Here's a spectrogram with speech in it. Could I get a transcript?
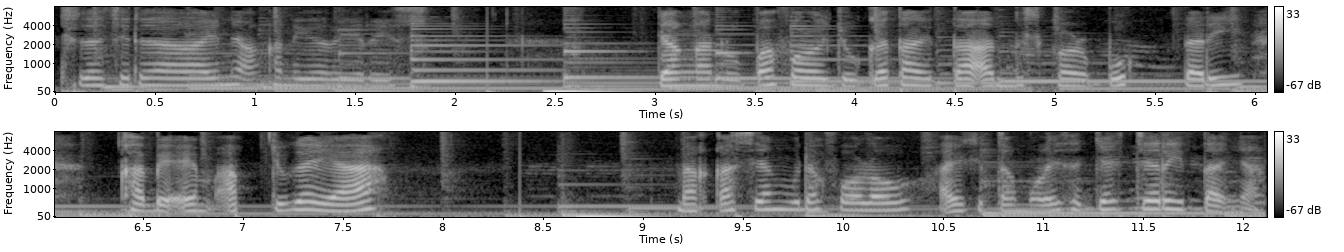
cerita-cerita lain yang akan dirilis. Jangan lupa follow juga Talita underscore book dari KBM Up juga ya Makasih yang udah follow. Ayo kita mulai saja ceritanya.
